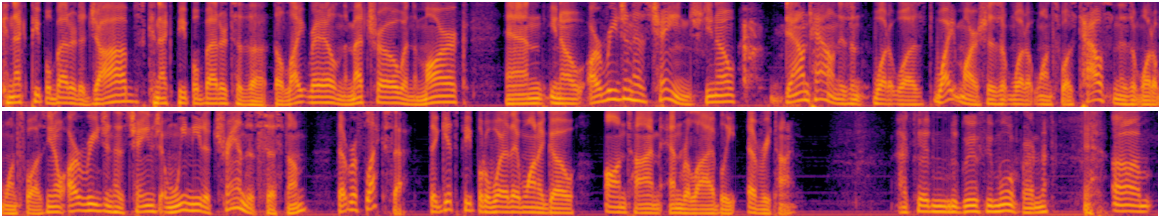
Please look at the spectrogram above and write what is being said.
connect people better to jobs, connect people better to the the light rail and the metro and the MARC. And you know our region has changed. You know, downtown isn't what it was. White Marsh isn't what it once was. Towson isn't what it once was. You know, our region has changed, and we need a transit system that reflects that, that gets people to where they want to go on time and reliably every time. I couldn't agree with you more, partner. Um, th-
